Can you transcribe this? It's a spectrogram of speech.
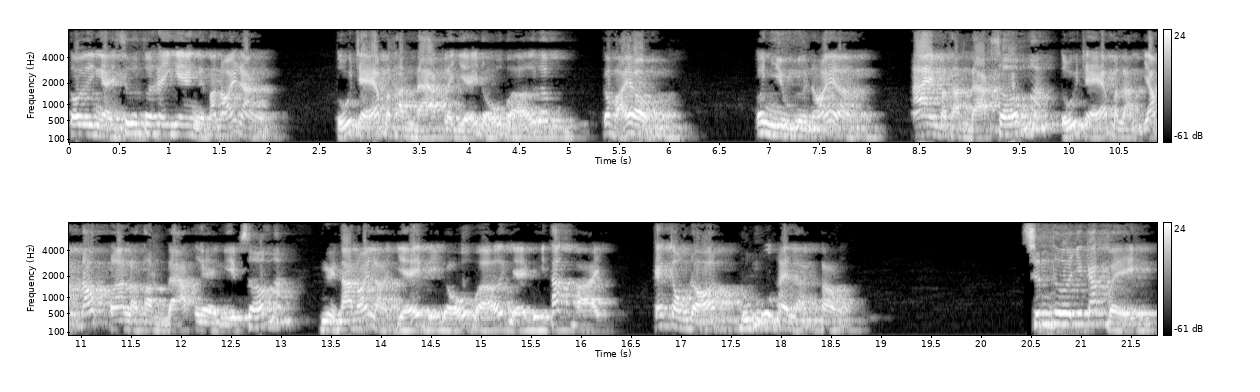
tôi ngày xưa tôi hay nghe người ta nói rằng tuổi trẻ mà thành đạt là dễ đổ vỡ lắm. Có phải không? Có nhiều người nói là ai mà thành đạt sớm á, tuổi trẻ mà làm giám đốc là thành đạt nghề nghiệp sớm á, người ta nói là dễ bị đổ vỡ dễ bị thất bại. Cái câu đó đúng hay là không? Xin thưa với các vị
